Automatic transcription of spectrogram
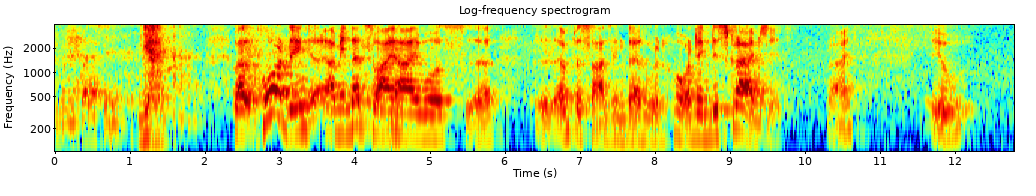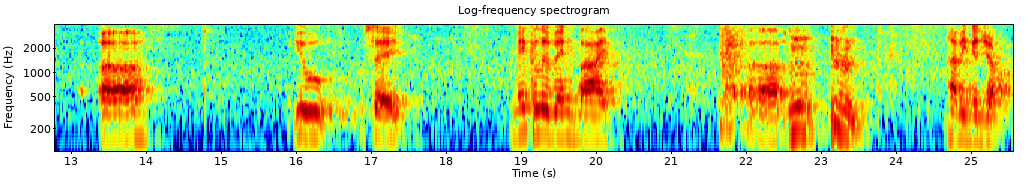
You want to question? Yeah. Well, hoarding, I mean, that's why I was uh, emphasizing that word. Hoarding describes it, right? You, uh, you say, make a living by uh, having a job,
